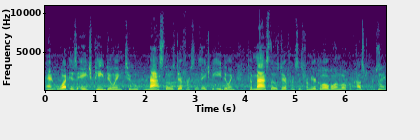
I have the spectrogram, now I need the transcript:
And what is HP doing to mask those differences, HPE doing, to mask those differences from your global and local customers? Right.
